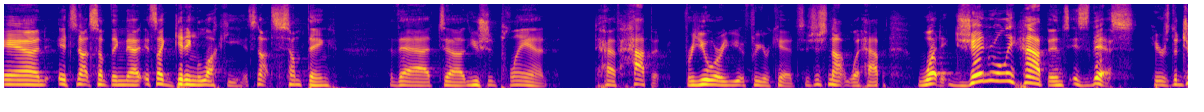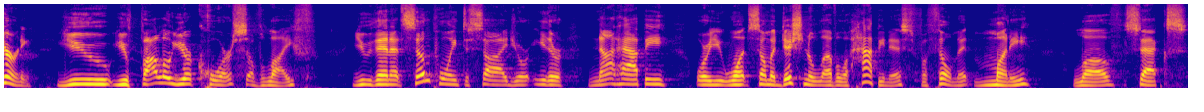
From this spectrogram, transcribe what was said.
And it's not something that, it's like getting lucky. It's not something that uh, you should plan to have happen for you or you, for your kids. It's just not what happens. What generally happens is this here's the journey. You, you follow your course of life you then at some point decide you're either not happy or you want some additional level of happiness, fulfillment, money, love, sex,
